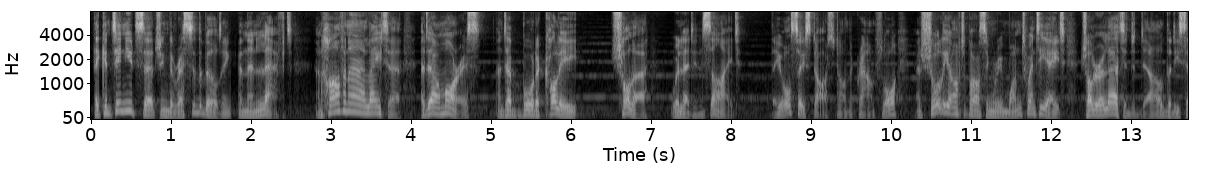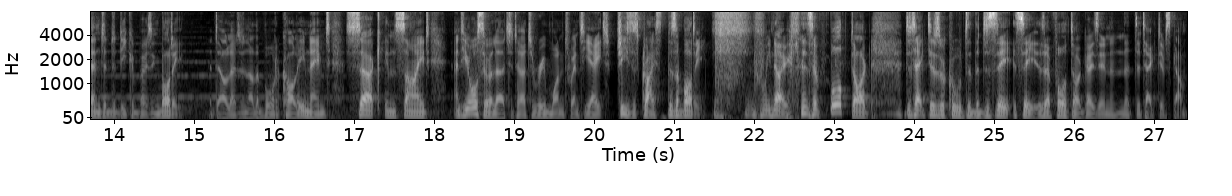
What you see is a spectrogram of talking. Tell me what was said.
They continued searching the rest of the building and then left. And half an hour later, Adele Morris and her border collie, Cholla, were led inside. They also started on the ground floor, and shortly after passing room 128, Cholla alerted Adele that he scented a decomposing body. Adele led another border collie named Cirque inside, and he also alerted her to room 128. Jesus Christ, there's a body. we know. There's a fourth dog. Detectives were called to the seat. There's a fourth dog goes in, and the detectives come.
